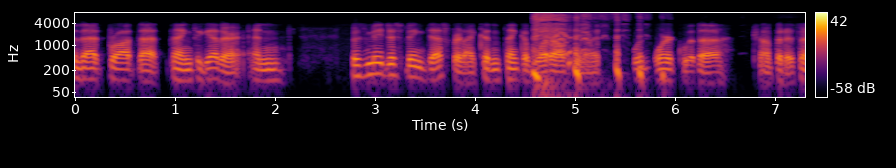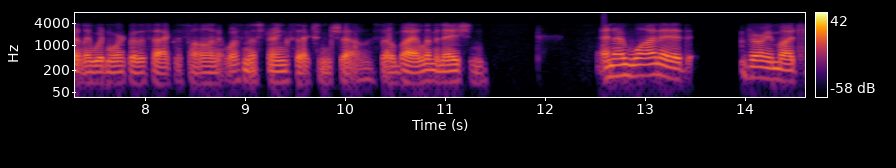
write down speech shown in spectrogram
that brought that thing together, and it was me just being desperate. I couldn't think of what else. You know, it wouldn't work with a trumpet. It certainly wouldn't work with a saxophone. It wasn't a string section show, so by elimination. And I wanted very much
